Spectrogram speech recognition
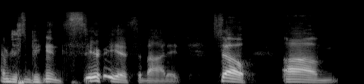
I'm just being serious about it. So, um,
